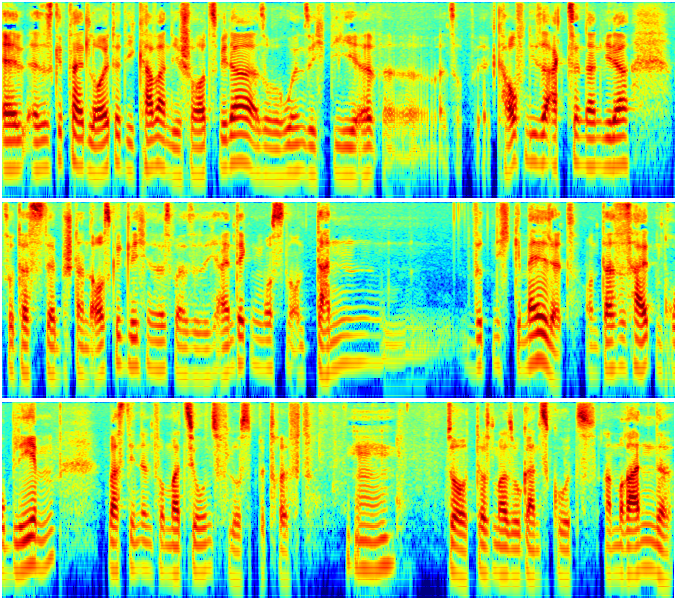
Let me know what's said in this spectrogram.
Äh, also es gibt halt Leute, die covern die Shorts wieder, also holen sich die, äh, also kaufen diese Aktien dann wieder, sodass der Bestand ausgeglichen ist, weil sie sich eindecken mussten und dann wird nicht gemeldet. Und das ist halt ein Problem, was den Informationsfluss betrifft. Mhm. So, das mal so ganz kurz am Rande.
